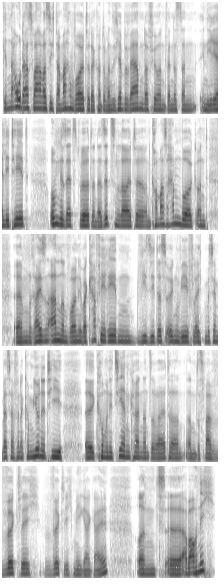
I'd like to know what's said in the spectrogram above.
genau das war, was ich da machen wollte. Da konnte man sich ja bewerben dafür. Und wenn das dann in die Realität umgesetzt wird und da sitzen Leute und kommen aus Hamburg und ähm, reisen an und wollen über Kaffee reden, wie sie das irgendwie vielleicht ein bisschen besser für eine Community äh, kommunizieren können und so weiter. Und, und das war wirklich, wirklich mega geil. Und äh, aber auch nicht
